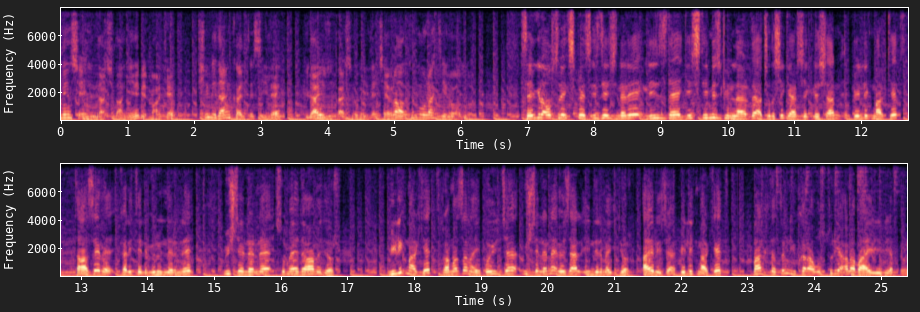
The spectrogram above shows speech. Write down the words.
Linz şehrinde açılan yeni bir market, şimdiden kalitesiyle, güler yüzlü personeliyle çevre halkının uğrak yeri oldu. Sevgili Avusturya Ekspres izleyicileri, Linz'de geçtiğimiz günlerde açılışı gerçekleşen Birlik Market taze ve kaliteli ürünlerini müşterilerine sunmaya devam ediyor. Birlik Market Ramazan ayı boyunca müşterilerine özel indirime gidiyor. Ayrıca Birlik Market Bagdat'ın Yukarı Avusturya ana bayiliğini yapıyor.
